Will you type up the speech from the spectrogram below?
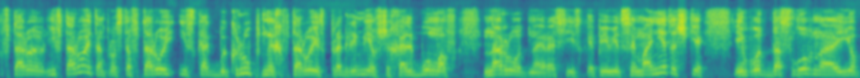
второй, не второй, там просто второй из как бы крупных, второй из прогремевших альбомов народной российской певицы Монеточки. И вот дословно ее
